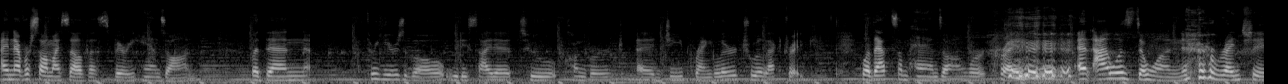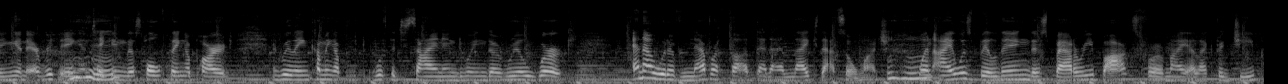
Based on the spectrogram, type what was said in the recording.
I never saw myself as very hands on. But then three years ago, we decided to convert a Jeep Wrangler to electric. Well, that's some hands on work, right? and I was the one wrenching and everything and mm-hmm. taking this whole thing apart and really coming up with the design and doing the real work. And I would have never thought that I liked that so much. Mm-hmm. When I was building this battery box for my electric Jeep,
